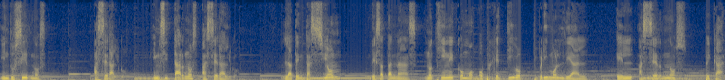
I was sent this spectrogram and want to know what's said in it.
Inducirnos a hacer algo. Incitarnos a hacer algo. La tentación de Satanás no tiene como objetivo primordial el hacernos pecar,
